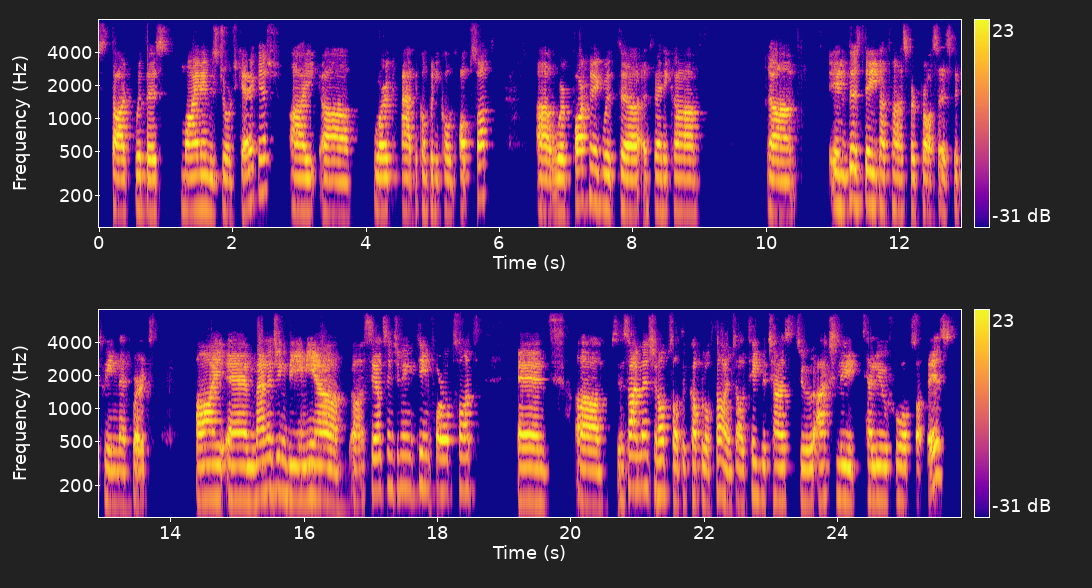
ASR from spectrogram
start with this. My name is George Kerekes. I uh, work at a company called Opswat. Uh, we're partnering with uh, Advenica uh, in this data transfer process between networks. I am managing the EMEA uh, sales engineering team for Opswat. And uh, since I mentioned Opswat a couple of times, I'll take the chance to actually tell you who Opswat is.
